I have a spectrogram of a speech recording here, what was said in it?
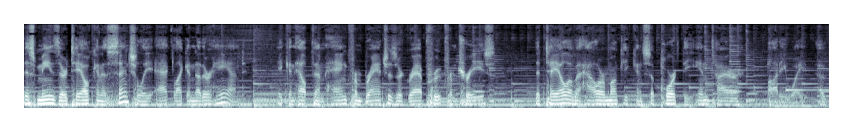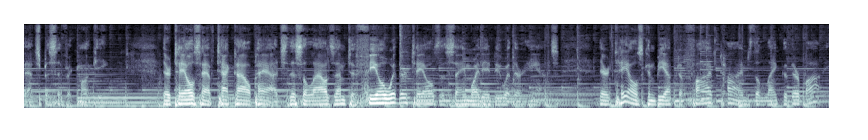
This means their tail can essentially act like another hand. It can help them hang from branches or grab fruit from trees. The tail of a howler monkey can support the entire body weight of that specific monkey. Their tails have tactile pads. This allows them to feel with their tails the same way they do with their hands. Their tails can be up to five times the length of their body.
